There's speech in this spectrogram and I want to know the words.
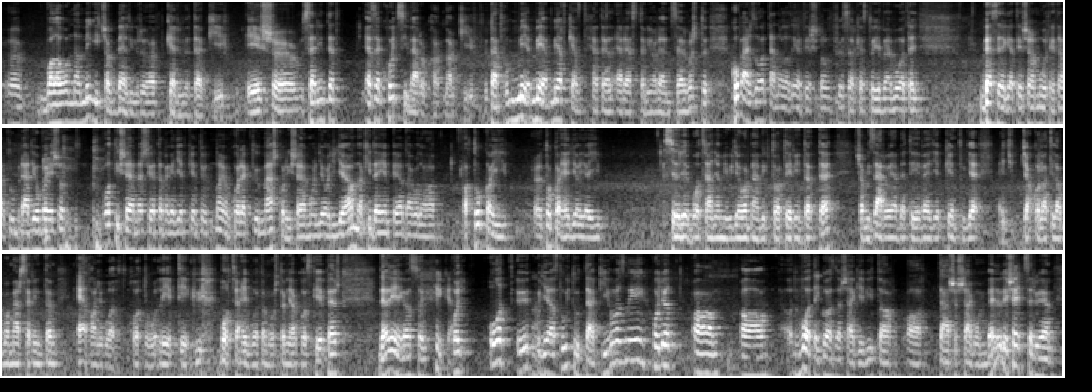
valahonnan mégiscsak belülről kerültek ki. És szerinted ezek hogy szivároghatnak ki? Tehát miért, miért, miért kezdhet el ereszteni a rendszer? Most Kovács Zoltánnal az Életési főszerkesztőjében volt egy beszélgetésen a múlt héten a Klubrádióban, és ott, ott is elmesélte meg egyébként, hogy nagyon korrektül máskor is elmondja, hogy ugye annak idején például a, a tokai, tokajhegyajai szőlőbotrány, ami ugye Orbán Viktor érintette, és ami zárójelbe téve egyébként ugye egy gyakorlatilag ma már szerintem elhanyagolható léptékű botrány volt a mostaniakhoz képest. De a lényeg az, hogy, hogy ott ők ugye azt úgy tudták kihozni, hogy ott a, a, volt egy gazdasági vita a társaságon belül, és egyszerűen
